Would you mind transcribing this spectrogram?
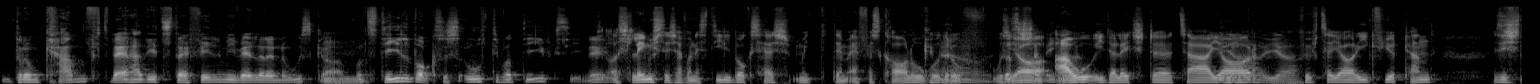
darum gekämpft, wer hat jetzt den Film in welcher Ausgabe. Mhm. Und Steelbox war ultimativ. Gewesen, ne? Das Schlimmste ist einfach eine Steelbox hast mit dem FSK-Logo Genau, drauf, wo das sie ja auch in den letzten 10 Jahren, ja. 15 Jahren eingeführt haben. Es ist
